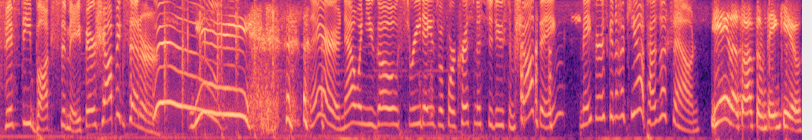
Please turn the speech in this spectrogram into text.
50 bucks to Mayfair Shopping Center. Yay! There. Now, when you go three days before Christmas to do some shopping, Mayfair is going to hook you up. How's that sound? Yay, that's awesome. Thank you.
